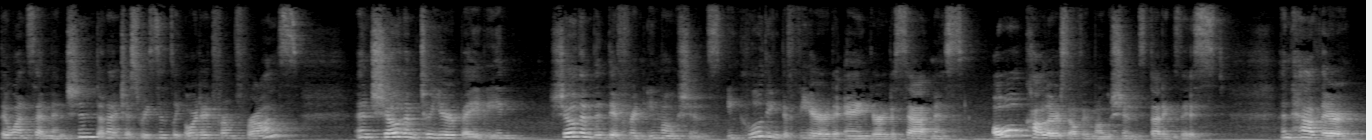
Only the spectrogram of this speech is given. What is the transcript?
the ones I mentioned that I just recently ordered from France and show them to your baby and show them the different emotions, including the fear, the anger, the sadness, all colors of emotions that exist and have their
